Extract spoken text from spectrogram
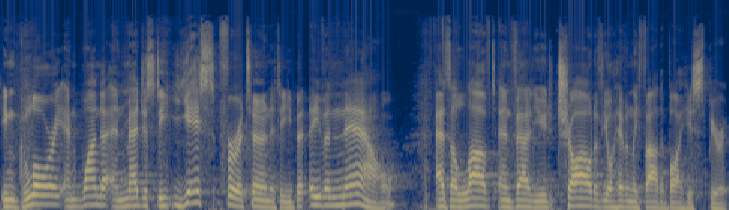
in glory and wonder and majesty, yes, for eternity, but even now as a loved and valued child of your heavenly Father by His Spirit.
